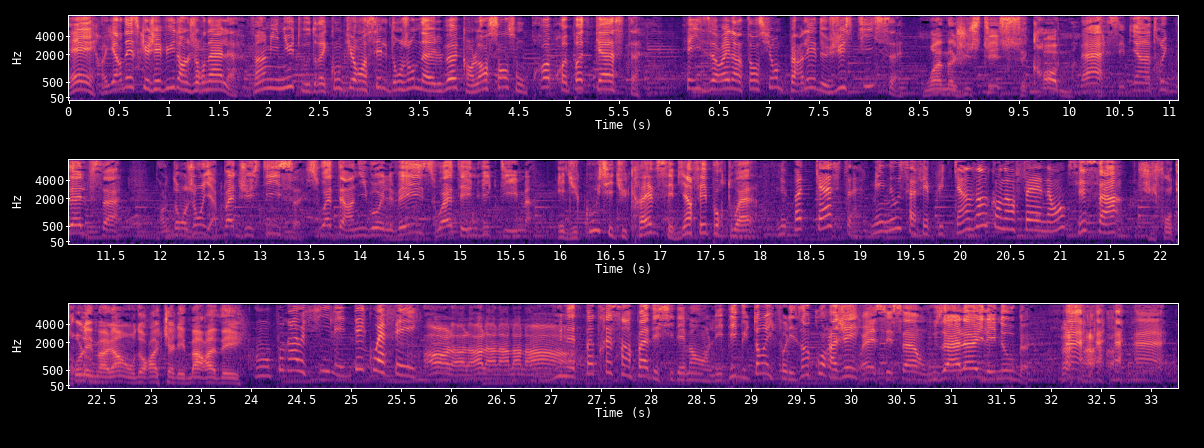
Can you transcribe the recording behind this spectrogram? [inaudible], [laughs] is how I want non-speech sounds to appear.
Hey, regardez ce que j'ai vu dans le journal. 20 minutes voudrait concurrencer le donjon de Nullbuck en lançant son propre podcast. Et ils auraient l'intention de parler de justice. Moi, ma justice, c'est Chrome. Bah, c'est bien un truc d'elfe ça. Dans le donjon, y a pas de justice. Soit t'as un niveau élevé, soit t'es une victime. Et du coup, si tu crèves, c'est bien fait pour toi. Le podcast Mais nous, ça fait plus de 15 ans qu'on en fait, non? C'est ça. S'ils font trop les malins, on n'aura qu'à les maraver. On pourra aussi les décoiffer. Oh là là là là là là. Vous n'êtes pas très sympa, décidément. Les débutants, il faut les encourager. Ouais, c'est ça. On vous a à l'œil, les noobs. [laughs]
